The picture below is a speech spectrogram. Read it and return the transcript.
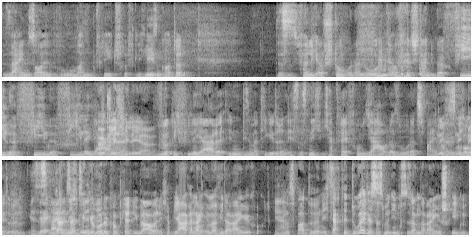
sein soll, wo man Fleet schriftlich lesen konnte. Das ist völlig erstunken und erlogen und es stand über viele, viele, viele Jahre. Wirklich viele Jahre. Wirklich viele Jahre in diesem Artikel drin. Es ist nicht, ich habe vielleicht vom Jahr oder so oder zweimal. Nee, es ist nicht mehr geguckt. drin. Es ist Der leider ganze Artikel wurde komplett überarbeitet. Ich habe jahrelang immer wieder reingeguckt Ja. und es war drin. Ich dachte, du hättest es mit ihm zusammen da reingeschrieben.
